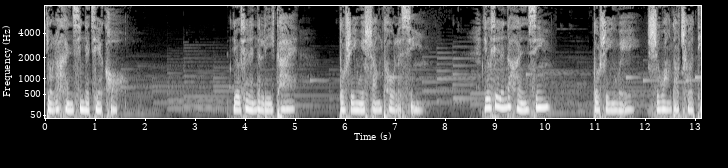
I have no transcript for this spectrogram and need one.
有了狠心的借口。有些人的离开。都是因为伤透了心，有些人的狠心，都是因为失望到彻底。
